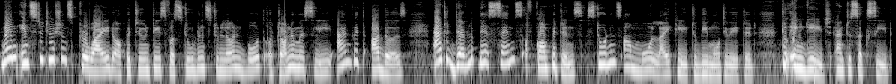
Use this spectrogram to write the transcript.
When institutions provide opportunities for students to learn both autonomously and with others and to develop their sense of competence, students are more likely to be motivated, to engage and to succeed.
